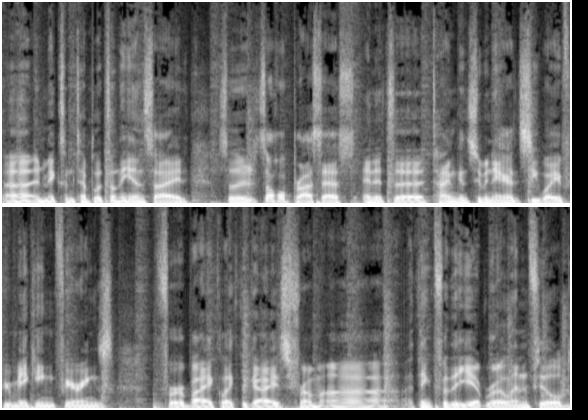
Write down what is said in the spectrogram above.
uh, and make some templates on the inside. So it's a whole process and it's a time consuming i can see why if you're making fairings for a bike like the guys from uh, I think for the uh, Royal Enfield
